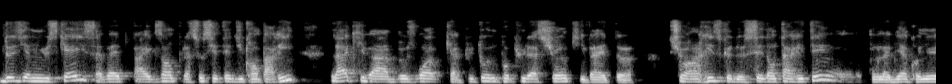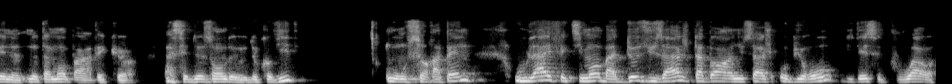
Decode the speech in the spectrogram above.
Deuxième use case, ça va être par exemple la Société du Grand Paris, là qui va besoin, qui a plutôt une population qui va être euh, sur un risque de sédentarité euh, qu'on a bien connu notamment par avec euh, ces deux ans de, de, Covid où on sort à peine. Où là effectivement, bah, deux usages. D'abord un usage au bureau. L'idée c'est de pouvoir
